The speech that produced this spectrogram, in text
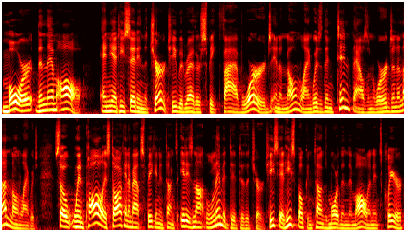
more than them all. And yet he said in the church he would rather speak five words in a known language than 10,000 words in an unknown language. So when Paul is talking about speaking in tongues, it is not limited to the church. He said he spoke in tongues more than them all, and it's clear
